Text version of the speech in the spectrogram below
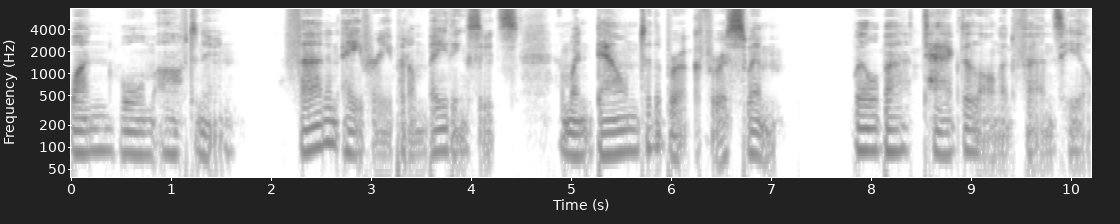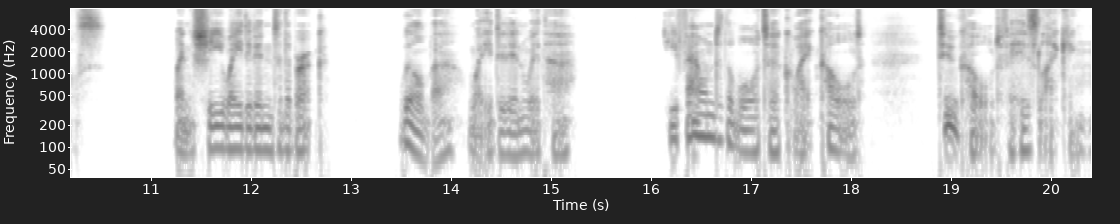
One warm afternoon, Fern and Avery put on bathing suits and went down to the brook for a swim. Wilbur tagged along at Fern's heels. When she waded into the brook, Wilbur waded in with her. He found the water quite cold, too cold for his liking.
